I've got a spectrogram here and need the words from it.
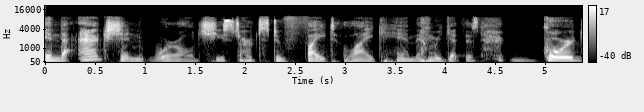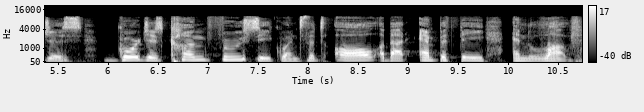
in the action world, she starts to fight like him. And we get this gorgeous, gorgeous kung fu sequence that's all about empathy and love.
